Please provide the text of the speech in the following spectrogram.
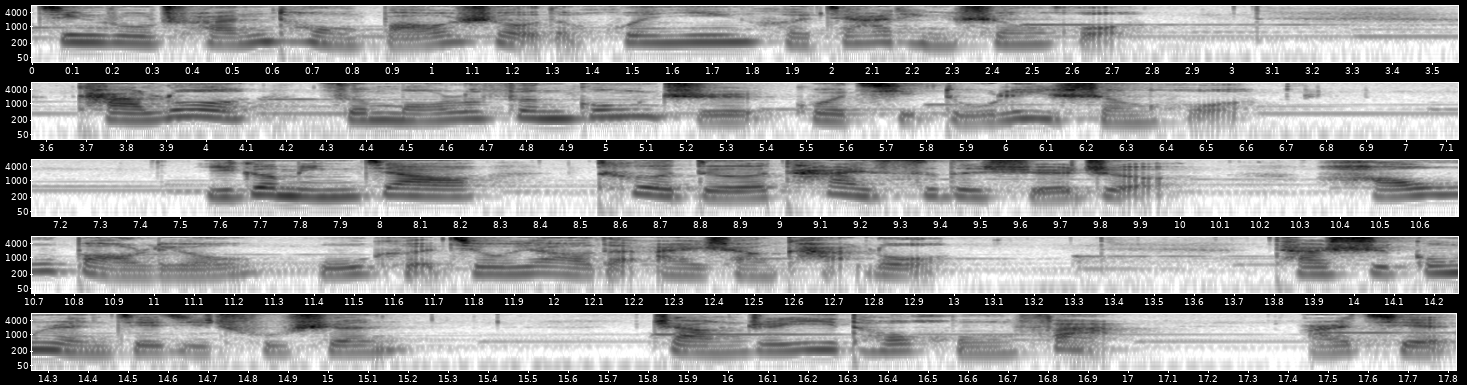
进入传统保守的婚姻和家庭生活。卡洛则谋了份公职，过起独立生活。一个名叫特德·泰斯的学者毫无保留、无可救药地爱上卡洛。他是工人阶级出身，长着一头红发，而且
